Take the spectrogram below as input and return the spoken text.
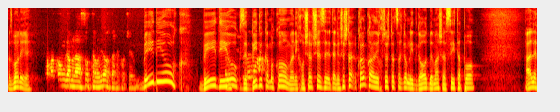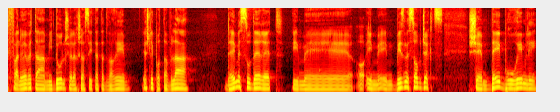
אז בואו נראה. המקום גם לעשות טעויות, אני חושב. בדיוק, בדיוק, זה בדיוק המקום, ואני חושב שזה, אני חושב שאתה, קודם כל אני חושב שאתה צריך גם להתגאות במה שעשית פה. א', אני אוהב את המידול של איך שעשית את הדברים, יש לי פה טבלה די מסודרת עם, אה, עם, עם business objects שהם די ברורים לי.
